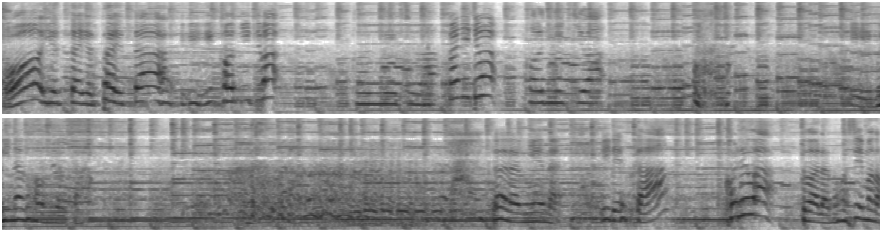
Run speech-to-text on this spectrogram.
おお言った言った言った。いいこんにちは。こんにちは。こんにちは。こんにちは。い いみんなが本名か ドアラ見えない。いいですか？これはドアラの欲しいもの。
